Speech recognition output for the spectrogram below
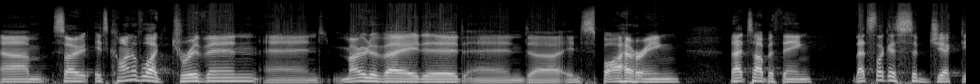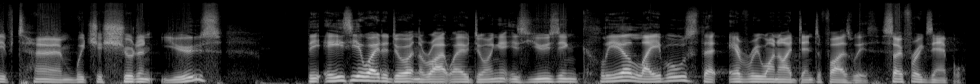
Um, so it's kind of like driven and motivated and uh, inspiring, that type of thing. That's like a subjective term which you shouldn't use. The easier way to do it and the right way of doing it is using clear labels that everyone identifies with. So, for example,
